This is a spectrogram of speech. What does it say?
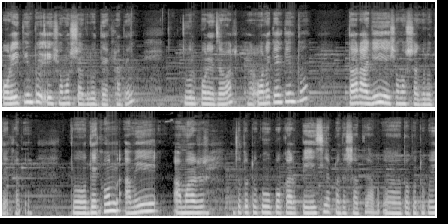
পরেই কিন্তু এই সমস্যাগুলো দেখা দেয় চুল পড়ে যাওয়ার। আর অনেকের কিন্তু তার আগেই এই সমস্যাগুলো দেখা দেয়। তো দেখুন, আমি আমার যতটুকু উপকার পেয়েছি আপনাদের সাথে ততটুকুই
